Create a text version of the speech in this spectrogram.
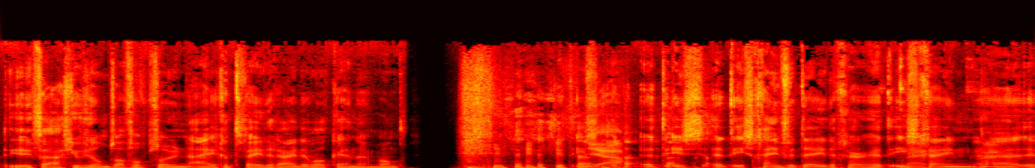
je vraagt je soms af of ze hun eigen tweede rijder wel kennen. Want het, is, ja. het, het, is, het is geen verdediger. Het is nee, geen. Nee. Uh,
